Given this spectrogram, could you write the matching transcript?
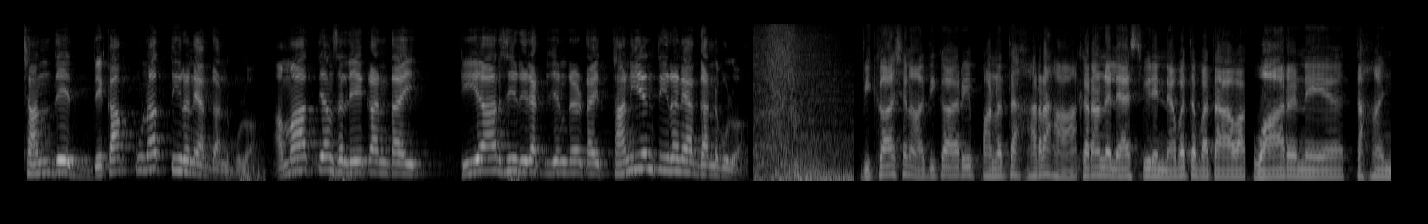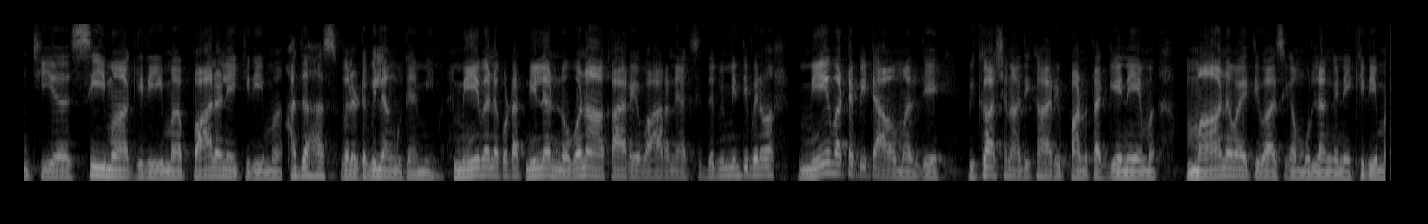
ඡන්දේ දෙකක් වුණත් තීරණයක් ගන්න පුළුවන්. අමාත්‍යංශ ලේකම්ටයි TRC ඩිරෙක්ටර් ජෙනරල්ටයි තනියෙන් තීරණයක් ගන්න පුළුවන්. විකාශන අධිකාරී පනත හරහා කරන්න ලෑස්විරෙන් නැවත වතාවක් වාරණය තහංචිය සීමා කිරීම පාලනය කිරීම අදහස් වලට විලංගු දැමීම. මේ වනකොටත් නිල නොවන ආකාරය වාරණයක් සිද්ධ වෙමින් තිබෙනවා මේ වටපිටාව මල්දේ විකාශන අධිකාරී පනතක් ගෙනීම මානව අයිතිවාසිකම් උල්ලංඝනය කිරීම.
